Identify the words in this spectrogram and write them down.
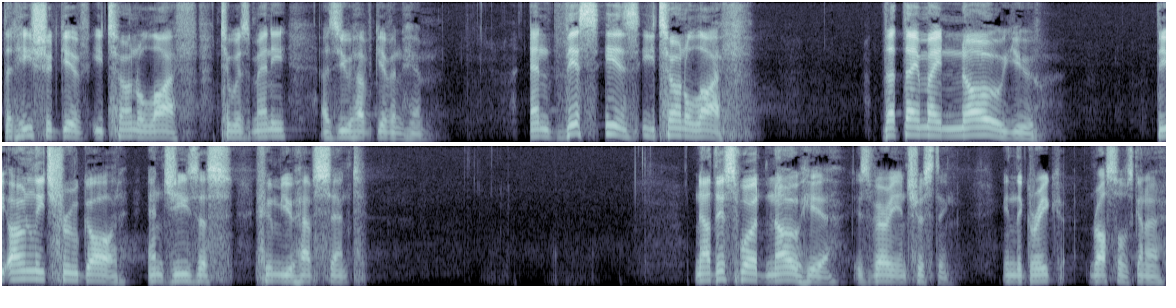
that he should give eternal life to as many as you have given him. And this is eternal life, that they may know you, the only true God, and Jesus, whom you have sent. Now, this word know here is very interesting. In the Greek, Russell's going to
